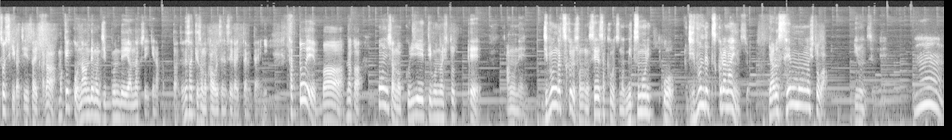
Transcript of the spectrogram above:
組織が小さいから、まあ、結構何でも自分でやんなくちゃいけなかったんですよねさっきその薫先生が言ったみたいに。例えばなんか本社のクリエイティブの人ってあのね自分が作るその制作物の見積もりを自分で作らないんですよ。やる専門の人がいるんですよね。うん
